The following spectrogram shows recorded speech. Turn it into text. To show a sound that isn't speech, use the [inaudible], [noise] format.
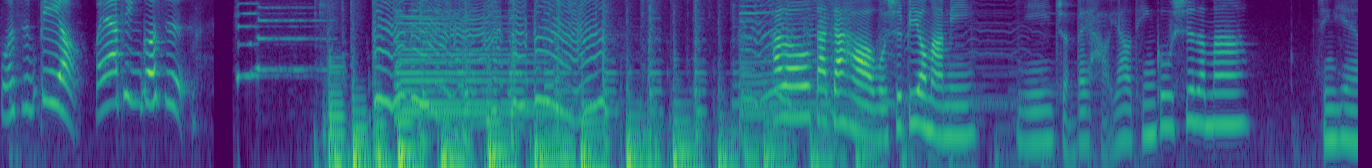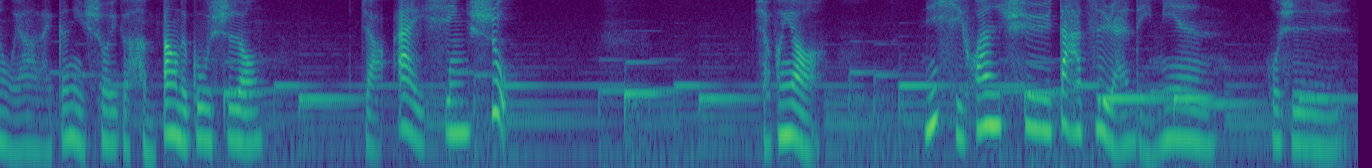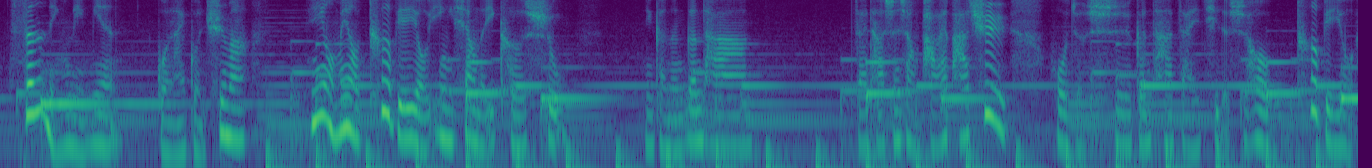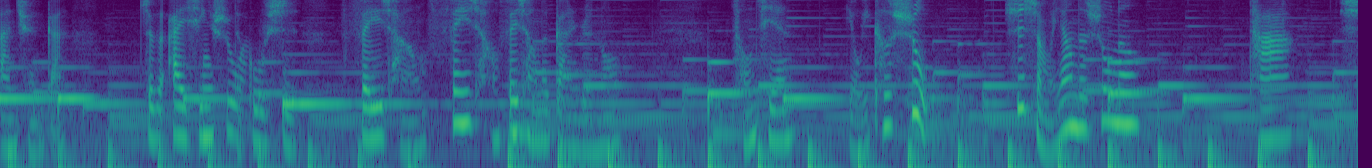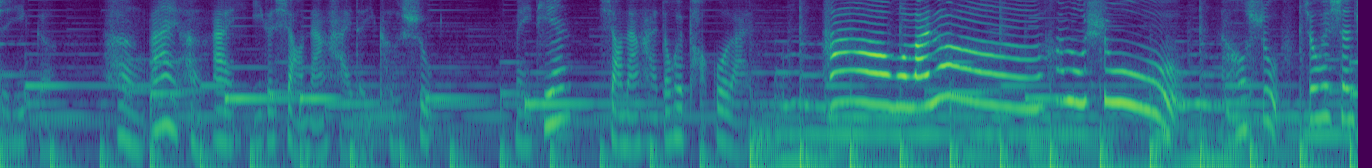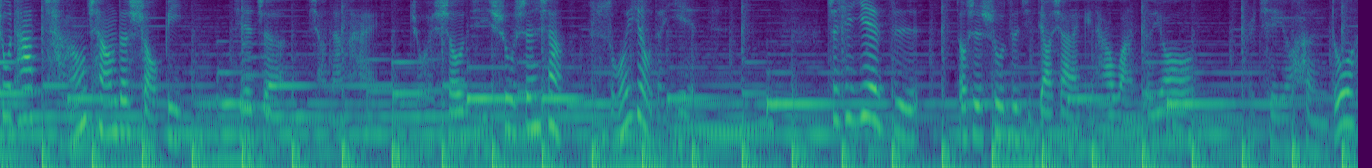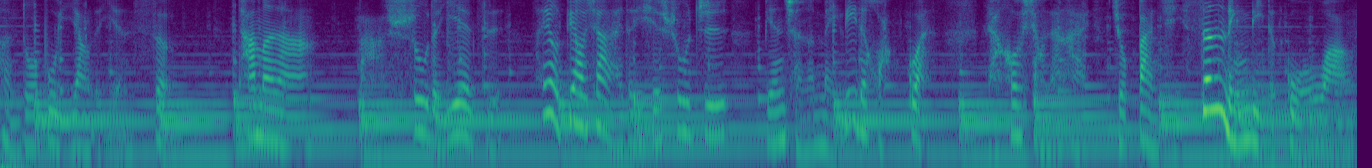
我是 Bill，我要听故事。Hello，大家好，我是 Bill 妈咪。你准备好要听故事了吗？今天我要来跟你说一个很棒的故事哦，叫爱心树。小朋友，你喜欢去大自然里面，或是森林里面滚来滚去吗？你有没有特别有印象的一棵树？你可能跟它在它身上爬来爬去，或者是跟它在一起的时候特别有安全感。这个爱心树的故事非常非常非常的感人哦。从前有一棵树，是什么样的树呢？它是一个很爱很爱一个小男孩的一棵树，每天。小男孩都会跑过来，哈，我来了，哈喽树。然后树就会伸出它长长的手臂，接着小男孩就会收集树身上所有的叶子。这些叶子都是树自己掉下来给他玩的哟，而且有很多很多不一样的颜色。他们啊，把树的叶子还有掉下来的一些树枝。编成了美丽的皇冠，然后小男孩就扮起森林里的国王。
